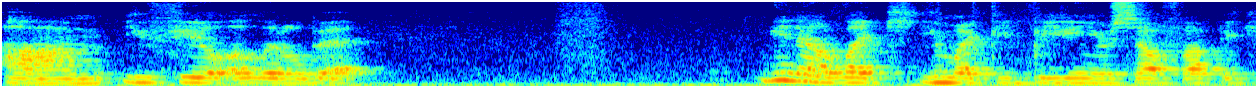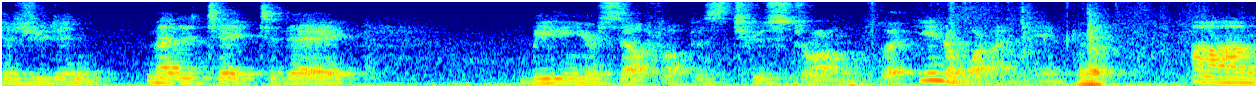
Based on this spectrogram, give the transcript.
um, you feel a little bit you know like you might be beating yourself up because you didn't meditate today beating yourself up is too strong but you know what i mean Yep. um,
